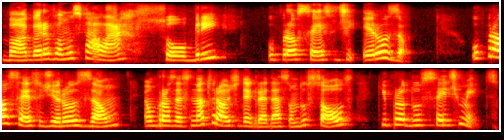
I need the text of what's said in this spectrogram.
Bom, agora vamos falar sobre o processo de erosão. O processo de erosão é um processo natural de degradação dos solos que produz sedimentos.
